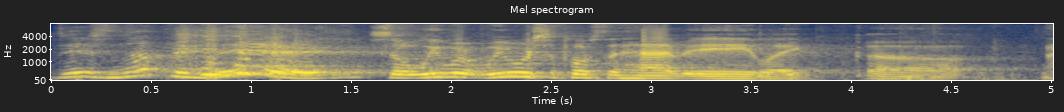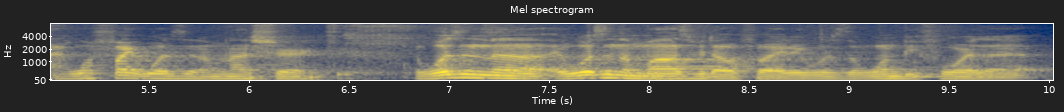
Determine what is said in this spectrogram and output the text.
There's nothing there." so we were we were supposed to have a like uh what fight was it? I'm not sure. It wasn't the it wasn't the Masvidal fight. It was the one before that.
